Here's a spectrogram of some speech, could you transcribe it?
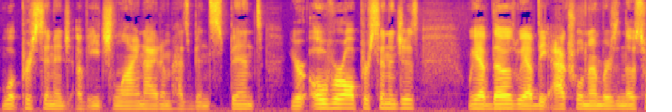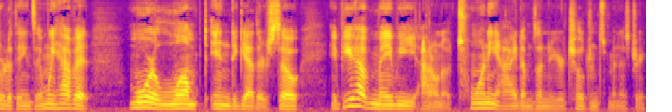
what percentage of each line item has been spent, your overall percentages. We have those, we have the actual numbers and those sort of things, and we have it more lumped in together. So if you have maybe, I don't know, 20 items under your children's ministry,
